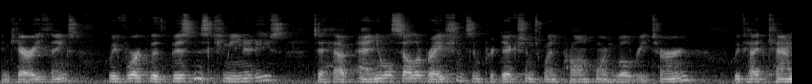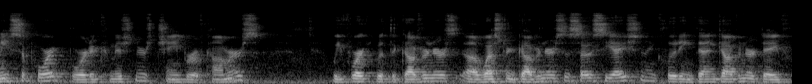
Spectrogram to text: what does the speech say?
and carry things. We've worked with business communities to have annual celebrations and predictions when pronghorn will return. We've had county support, Board of Commissioners, Chamber of Commerce. We've worked with the Governors, uh, Western Governors Association, including then Governor Dave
